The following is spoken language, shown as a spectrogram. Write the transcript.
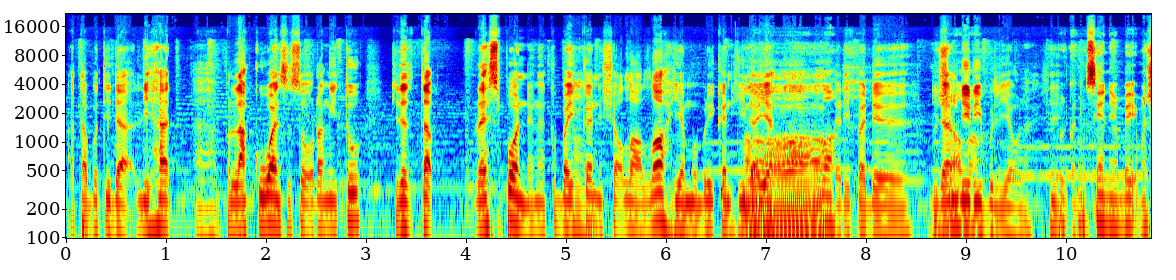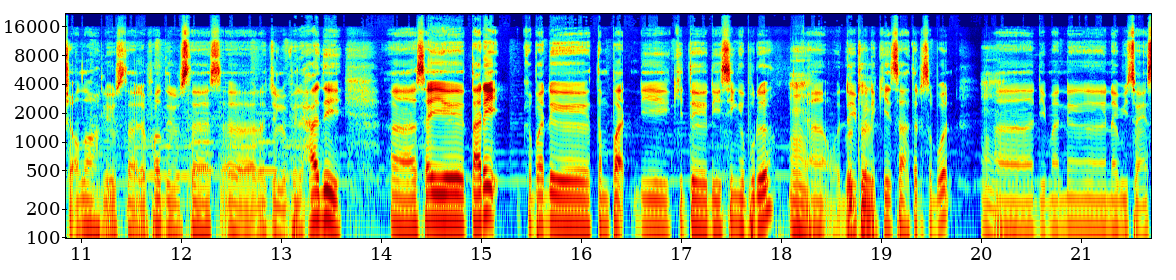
ataupun tidak lihat uh, perlakuan seseorang itu kita tetap respon dengan kebaikan Hmm. insyaallah Allah yang memberikan hidayah Allah. daripada di Masya dalam Allah. diri beliau lah Perkongsian yang baik Masya Allah Li Ustaz Al-Fadhil Ustaz uh, Rajul Fil Hadi uh, Saya tarik kepada tempat di kita di Singapura Hmm. uh, daripada betul. kisah tersebut Hmm. uh, di mana Nabi SAW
